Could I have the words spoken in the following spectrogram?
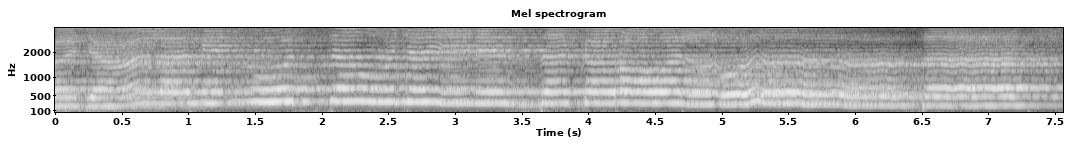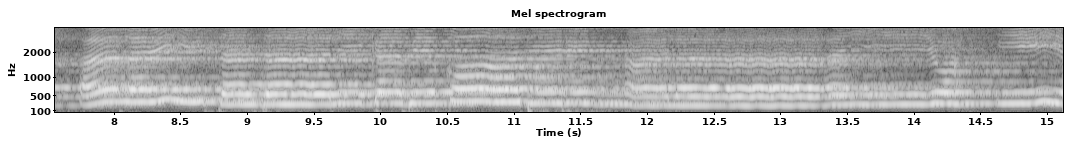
فجعل منه الزوجين الذكر والأنثى أليس ذلك بقادر على أن يحيي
